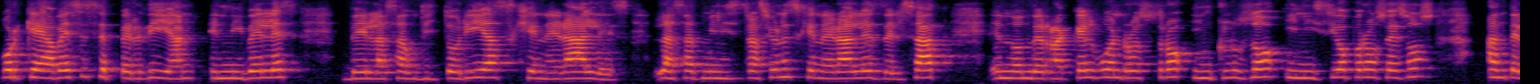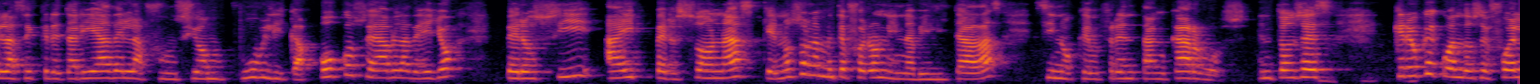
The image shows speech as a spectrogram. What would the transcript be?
porque a veces se perdían en niveles de las auditorías generales, las administraciones generales del SAT, en donde Raquel Buenrostro incluso inició procesos ante la Secretaría de la Función Pública. Poco se habla de ello, pero sí hay personas que no solamente fueron inhabilitadas, sino que enfrentan cargos. Entonces, creo que cuando se fue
